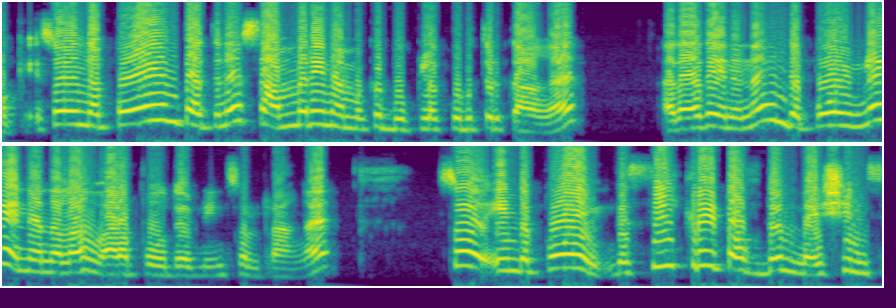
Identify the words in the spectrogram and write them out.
ஓகே சோ இந்த போயம் பத்தின சம்மரி நமக்கு புக்ல கொடுத்துருக்காங்க. அதாவது என்னன்னா இந்த போயம்ல என்னென்னலாம் வரப்போகுது அப்படின்னு சொல்றாங்க. சோ இந்த poem the secret of the machines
